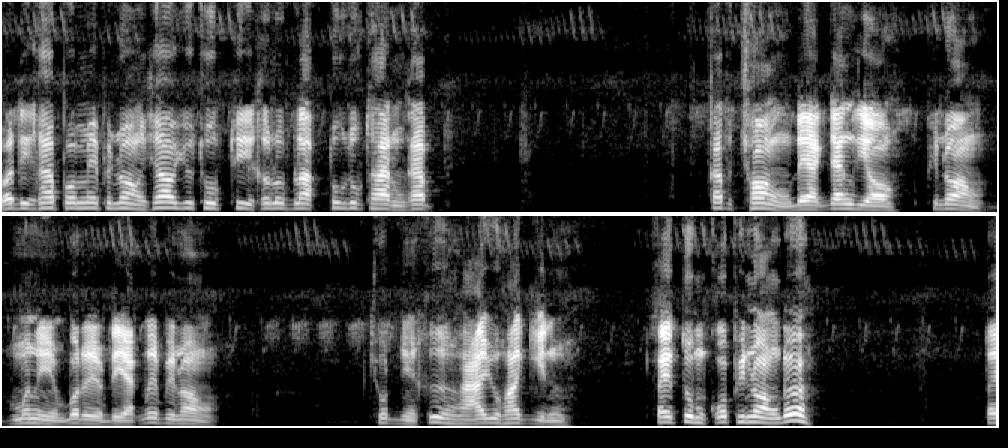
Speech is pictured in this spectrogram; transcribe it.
วัสดีครับพ่อแม่พี่น้องชาว YouTube ที่เคารพรักทุกทุกท่านครับกับช่องแดกอย่างเดียว พี่น้องมื้อนี้บ่ได้แดกเด้อพี่น้อง ชุดนี้คือหาอยู่หากิน ใส่ตุ่มกบพี่น้องเด้อได้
